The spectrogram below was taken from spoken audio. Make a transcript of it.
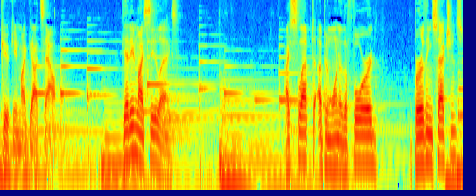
puking my guts out, getting my sea legs. I slept up in one of the forward berthing sections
